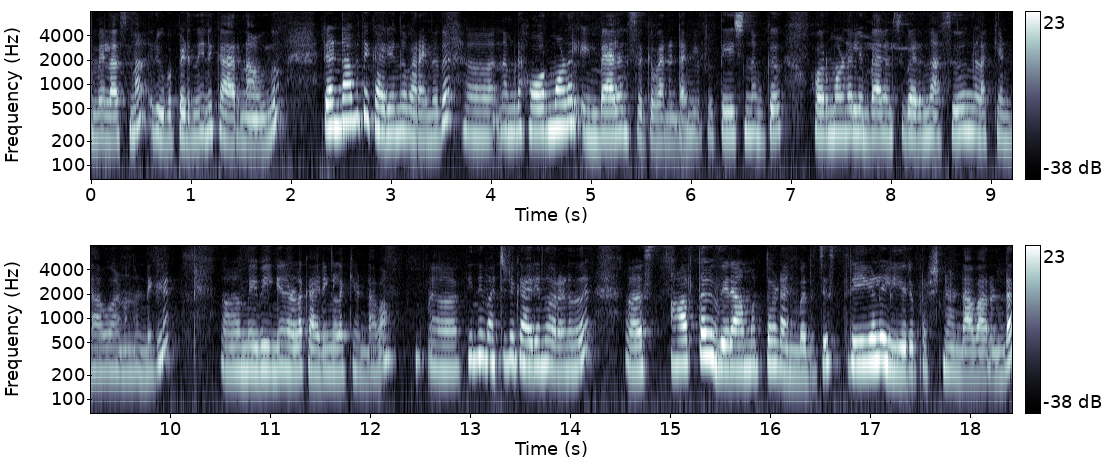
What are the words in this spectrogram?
മെലാസ്മ രൂപപ്പെടുന്നതിന് കാരണമാകുന്നു രണ്ടാമത്തെ കാര്യം എന്ന് പറയുന്നത് നമ്മുടെ ഹോർമോണൽ ഇംബാലൻസ് ഒക്കെ വരുന്ന ടൈമിൽ പ്രത്യേകിച്ച് നമുക്ക് ഹോർമോണൽ ഇംബാലൻസ് വരുന്ന അസുഖങ്ങളൊക്കെ ഉണ്ടാവുകയാണെന്നുണ്ടെങ്കിൽ മേ ബി ഇങ്ങനെയുള്ള കാര്യങ്ങളൊക്കെ ഉണ്ടാവാം. പിന്നെ മറ്റൊരു കാര്യം എന്ന് പറയുന്നത് ആർത്തവ വിരാമത്തോടനുബന്ധിച്ച് സ്ത്രീകളിൽ ഈ ഒരു പ്രശ്നം ഉണ്ടാവാറുണ്ട്.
